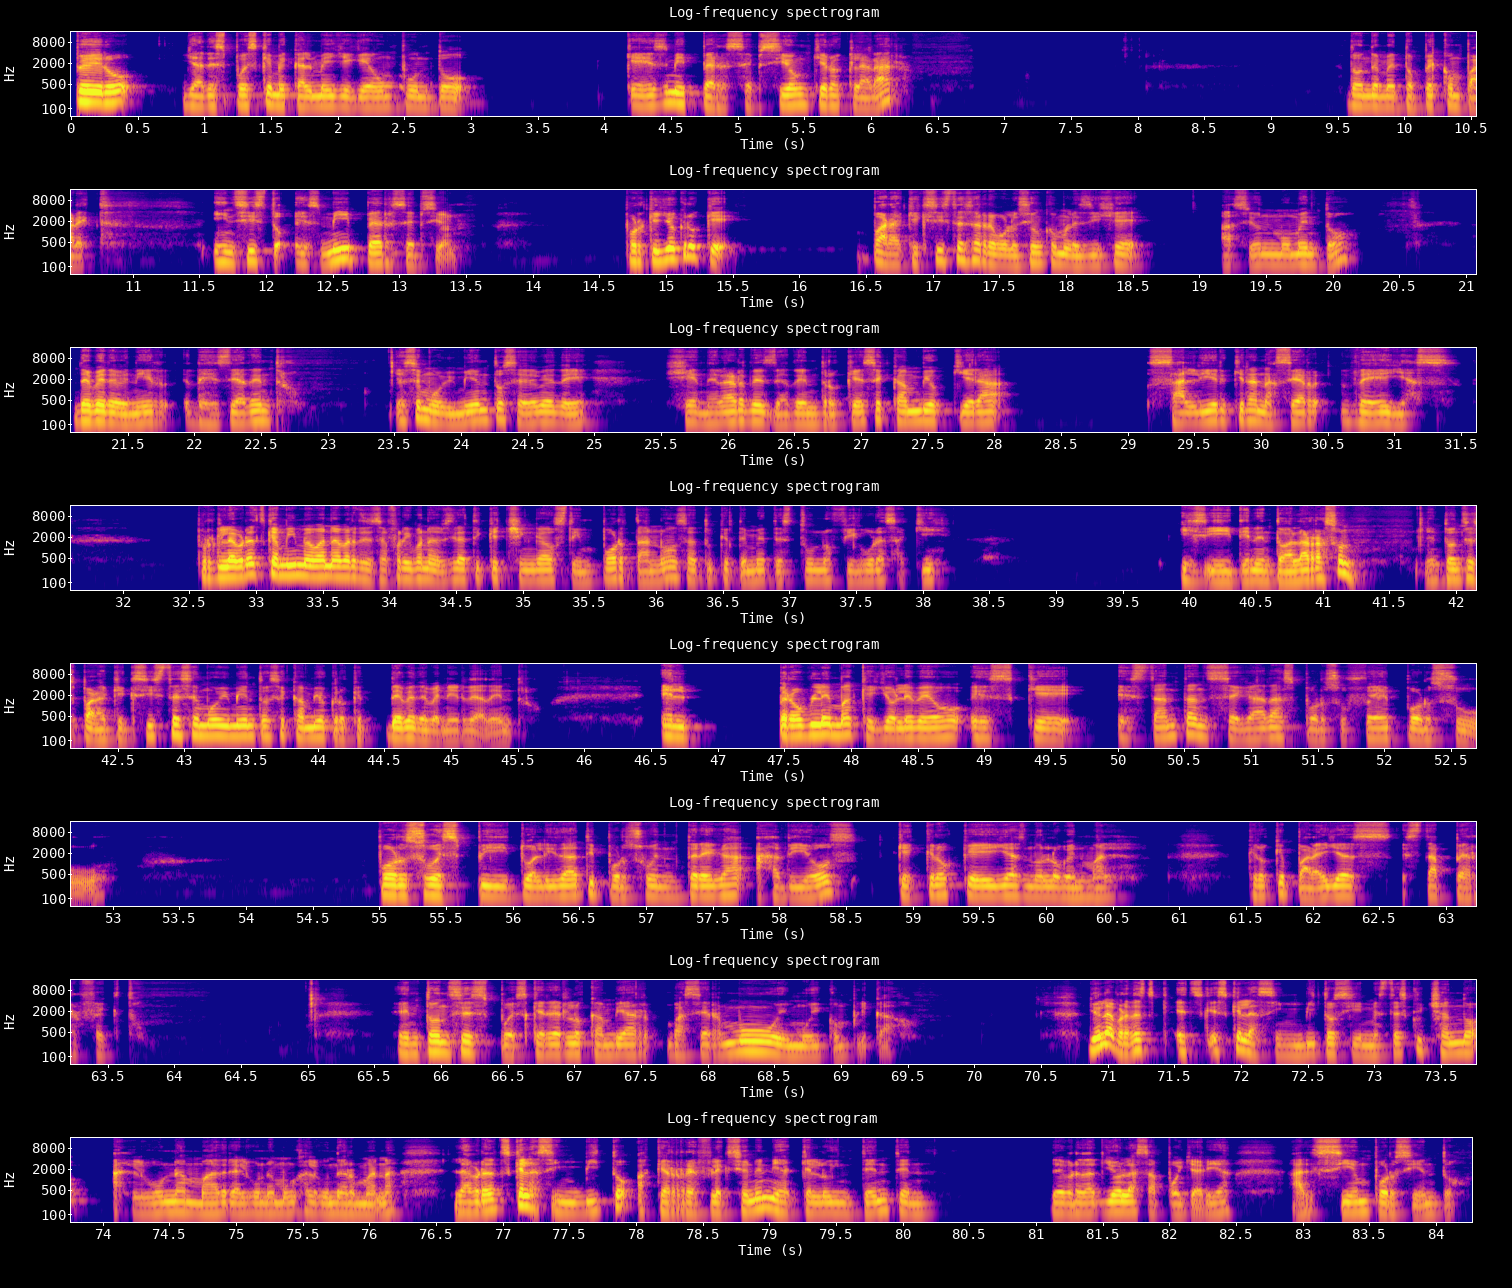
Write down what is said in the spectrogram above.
Pero ya después que me calmé, llegué a un punto que es mi percepción, quiero aclarar donde me topé con pared. Insisto, es mi percepción. Porque yo creo que para que exista esa revolución, como les dije hace un momento, debe de venir desde adentro. Ese movimiento se debe de generar desde adentro, que ese cambio quiera salir, quiera nacer de ellas. Porque la verdad es que a mí me van a ver desde afuera y van a decir: "¿A ti qué chingados te importa, no? O sea, ¿tú qué te metes? Tú no figuras aquí". Y tienen toda la razón. Entonces, para que exista ese movimiento, ese cambio, creo que debe de venir de adentro. El problema que yo le veo es que están tan cegadas por su fe, por su por su espiritualidad y por su entrega a Dios, que creo que ellas no lo ven mal. Creo que para ellas está perfecto. Entonces, pues, quererlo cambiar va a ser muy, muy complicado. Yo la verdad es que es es que las invito, si me está escuchando alguna madre, alguna monja, alguna hermana, la verdad es que las invito a que reflexionen y a que lo intenten. De verdad, yo las apoyaría al 100%.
